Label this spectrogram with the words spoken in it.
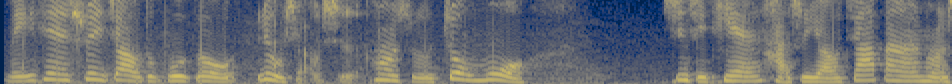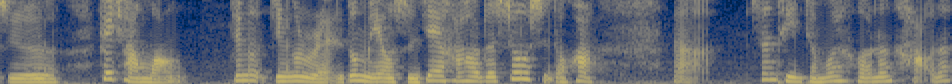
每一天睡觉都不够六小时，或者是周末。星期天还是要加班，或者是非常忙，整个整个人都没有时间好好的休息的话，那身体怎么可能好呢？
